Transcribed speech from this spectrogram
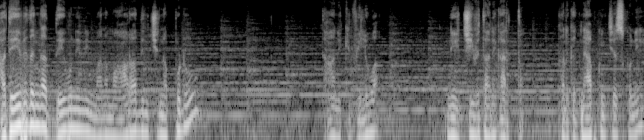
అదేవిధంగా దేవునిని మనం ఆరాధించినప్పుడు దానికి విలువ నీ జీవితానికి అర్థం. కనుక జ్ఞాపకం చేసుకుని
